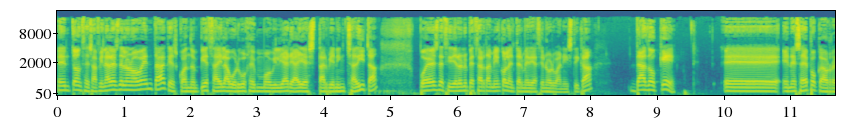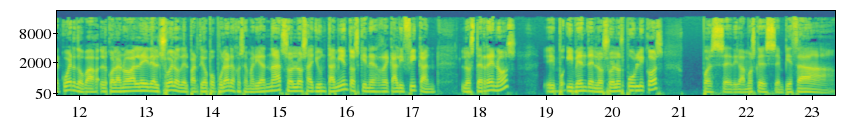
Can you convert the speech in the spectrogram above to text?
Entonces, a finales de los 90, que es cuando empieza ahí la burbuja inmobiliaria ahí a estar bien hinchadita, pues decidieron empezar también con la intermediación urbanística, dado que eh, en esa época, os recuerdo, con la nueva ley del suelo del Partido Popular de José María Aznar, son los ayuntamientos quienes recalifican los terrenos y, y venden los suelos públicos, pues eh, digamos que se empieza a,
